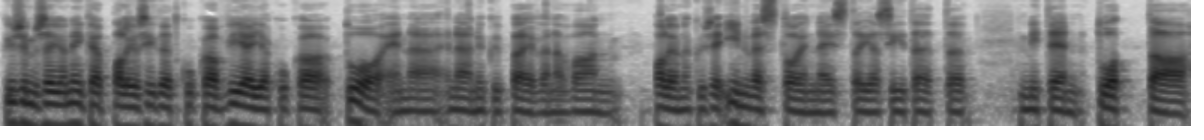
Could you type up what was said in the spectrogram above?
kysymys ei ole niinkään paljon siitä, että kuka vie ja kuka tuo enää, enää nykypäivänä, vaan paljon on kyse investoinneista ja siitä, että miten tuottaa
